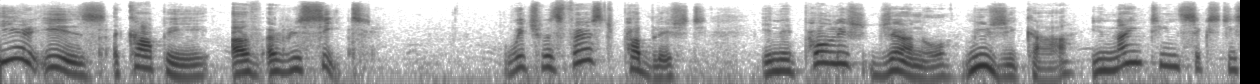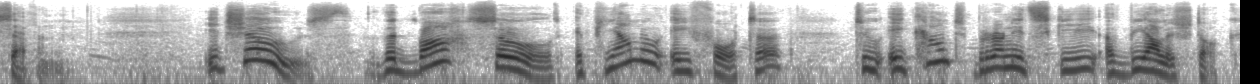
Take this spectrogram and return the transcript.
Here is a copy of a receipt, which was first published in a Polish journal, Musica, in 1967. It shows that Bach sold a piano A forte to a Count Bronitzky of Bialystok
